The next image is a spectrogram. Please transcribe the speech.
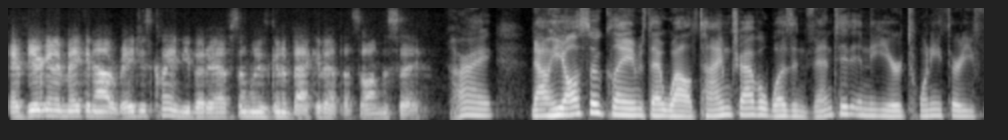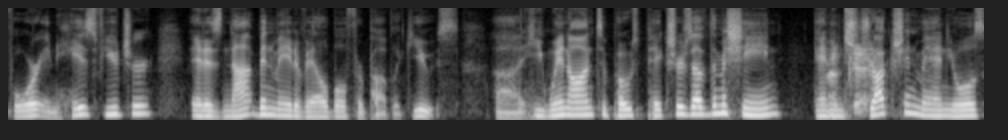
if you're going to make an outrageous claim, you better have someone who's going to back it up. That's all I'm going to say. All right. Now, he also claims that while time travel was invented in the year 2034 in his future, it has not been made available for public use. Uh, he went on to post pictures of the machine and Okay. instruction manuals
